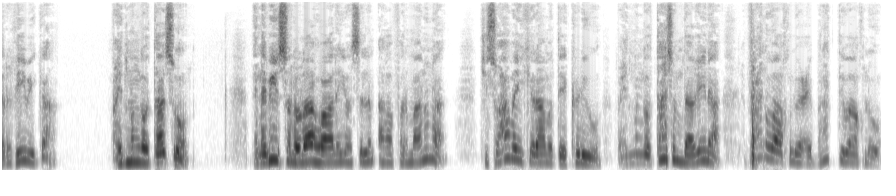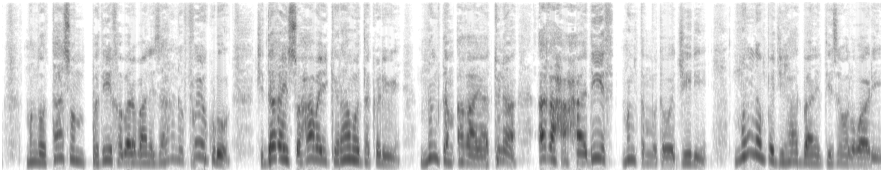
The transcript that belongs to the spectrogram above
ترغیب کا باید موږ او تاسو د نبی صلی الله علیه وسلم هغه فرمانونه چې صحابه کرامو ته کړیو باید موږ او تاسو دا غینه فن واخلو عبرت دی واخلو موږ او تاسو په دې خبره باندې ځانونه فوی کړو چې دغه صحابه کرامو ته کړیوي موږ تم هغه آیاتونه هغه حدیث موږ تم متوجی دي موږ هم په جهاد باندې تیزول غواړي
